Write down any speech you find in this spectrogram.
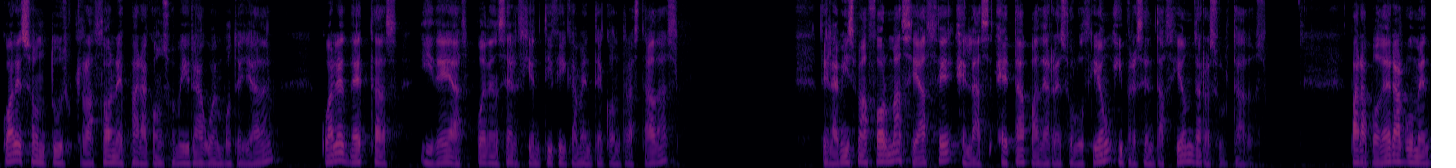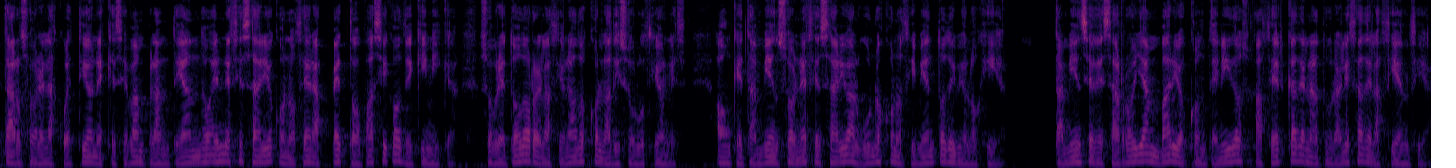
¿Cuáles son tus razones para consumir agua embotellada? ¿Cuáles de estas ideas pueden ser científicamente contrastadas? De la misma forma se hace en las etapas de resolución y presentación de resultados. Para poder argumentar sobre las cuestiones que se van planteando es necesario conocer aspectos básicos de química, sobre todo relacionados con las disoluciones, aunque también son necesarios algunos conocimientos de biología. También se desarrollan varios contenidos acerca de la naturaleza de la ciencia,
